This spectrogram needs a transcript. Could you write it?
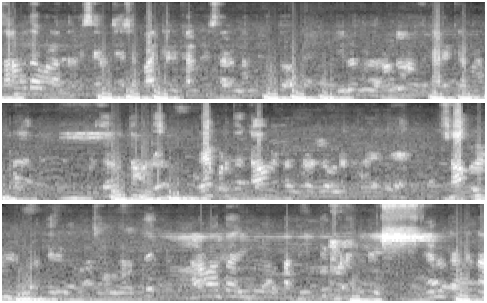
సర్వదా వాళ్ళందరికీ సేవ చేసే బాధ్యతను కల్పిస్తారని నమ్మకంతో ఈ రోజున రెండో రోజు కార్యక్రమం ఇప్పుడు జరుగుతూ ఉంది. రేపటితో కావాలి ట్రంక్ రోడ్లో ఉన్నటువంటి షాపులన్నిటి కూడా తిరిగి జరుగుతుంది. తర్వాత ప్రతి ఇంటికి కూడా వెళ్ళి నేను కానీ నా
